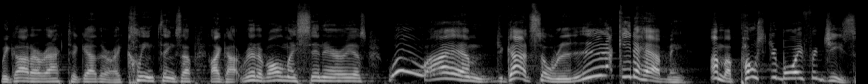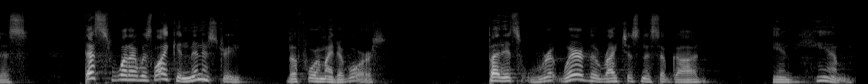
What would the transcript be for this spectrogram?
We got our act together. I cleaned things up. I got rid of all my sin areas. Woo! I am, God's so lucky to have me. I'm a poster boy for Jesus. That's what I was like in ministry before my divorce. But it's we're the righteousness of God in Him.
